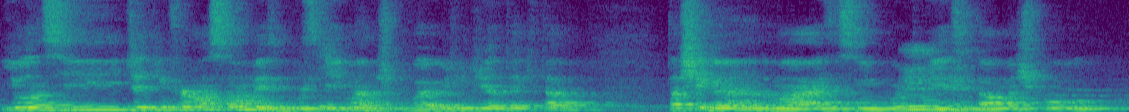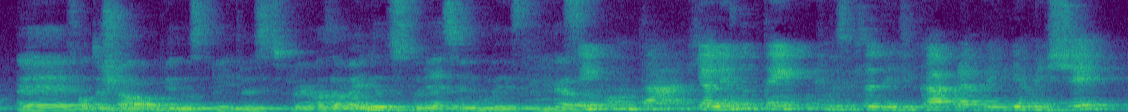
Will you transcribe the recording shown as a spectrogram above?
E o lance de, de informação mesmo. Porque, Sim. mano, tipo, vai, hoje em dia até que tá, tá chegando mais, assim, em português uhum. e tal, mas, tipo é, Photoshop, Illustrator, esses programas, a maioria dos tutoriais são em inglês, tá ligado? Sem contar que além do tempo que você precisa dedicar para aprender a mexer,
